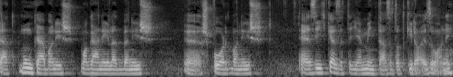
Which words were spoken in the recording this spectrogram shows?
tehát munkában is, magánéletben is, sportban is, ez így kezdett egy ilyen mintázatot kirajzolni.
